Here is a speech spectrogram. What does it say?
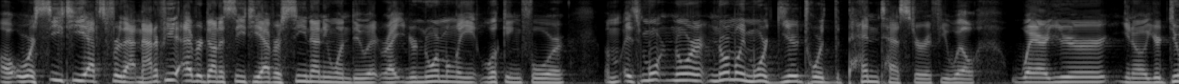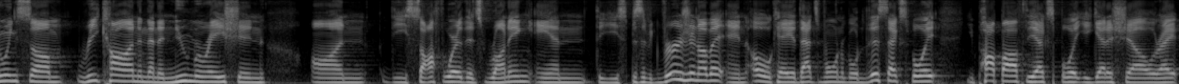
Uh, or CTFs for that matter. If you've ever done a CTF or seen anyone do it, right, you're normally looking for. Um, it's more nor, normally more geared toward the pen tester, if you will, where you're you know you're doing some recon and then enumeration on the software that's running and the specific version of it. And oh, okay, that's vulnerable to this exploit. You pop off the exploit, you get a shell, right?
